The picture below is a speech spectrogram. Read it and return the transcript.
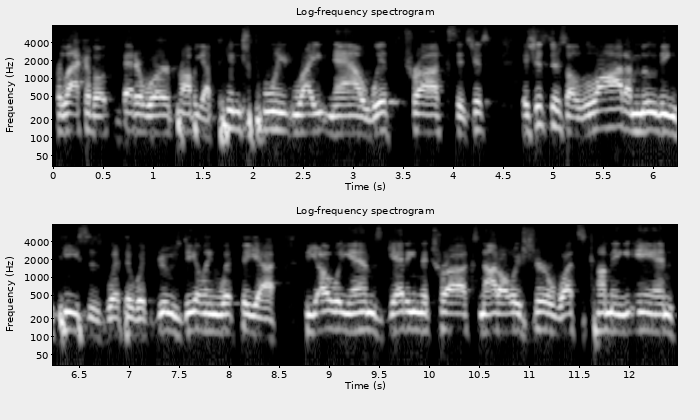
for lack of a better word, probably a pinch point right now with trucks. It's just, it's just, there's a lot of moving pieces with it, with Drew's dealing with the, uh, the OEMs getting the trucks, not always sure what's coming in.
